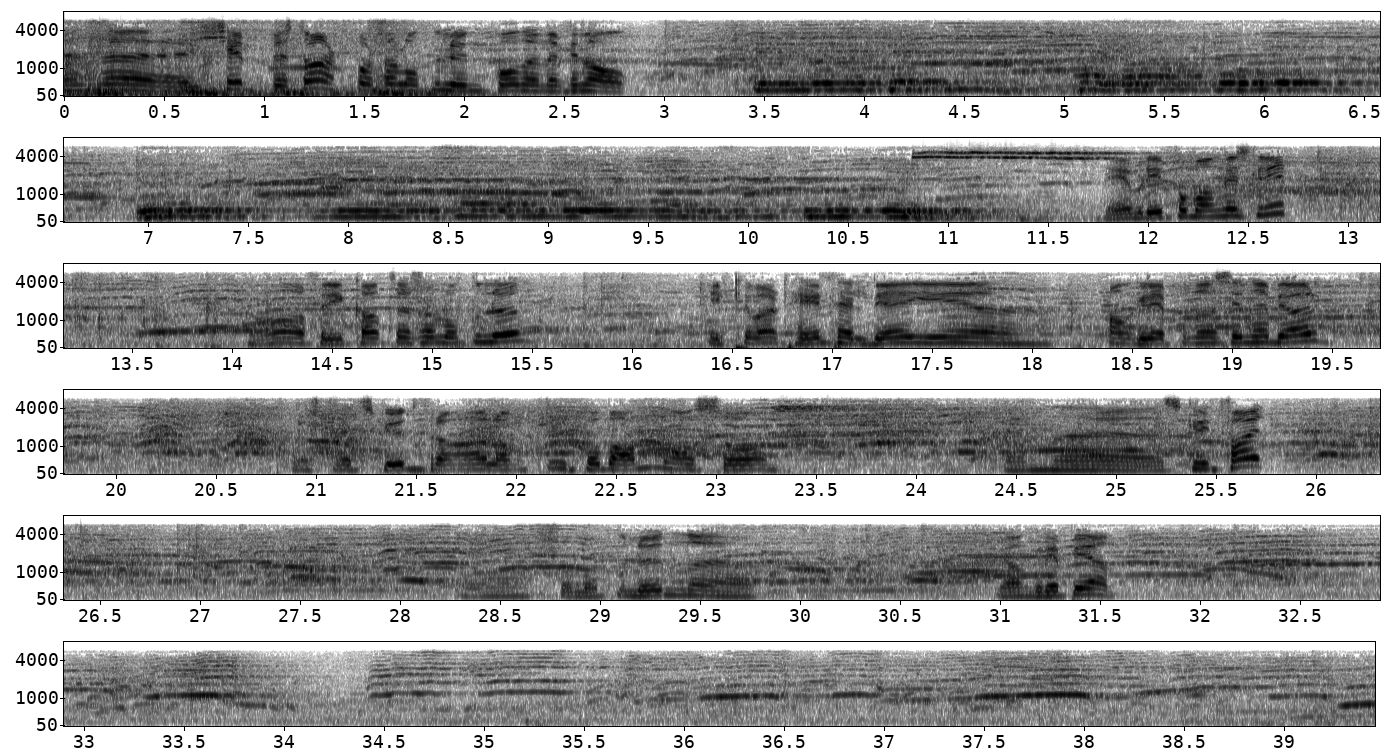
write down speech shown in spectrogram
En uh, kjempestart for Charlotten Lund på denne finalen. Det blir for mange skritt. Og frikast til Charlotten Lund. Ikke vært helt heldige i eh, angrepene sine, Bjørg. Først et skudd fra langt ut på banen, og så en uh, skrittfeil. Og Charlotten Lund uh, i angrep igjen.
